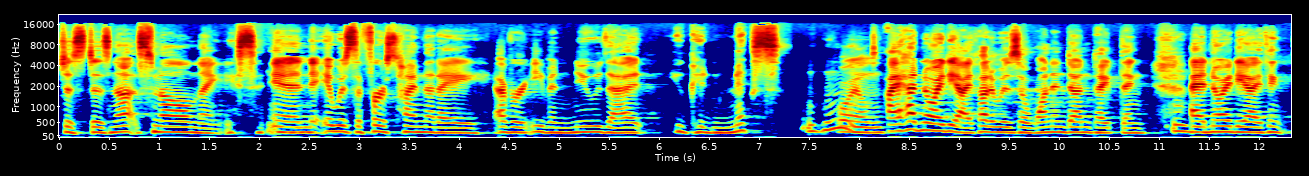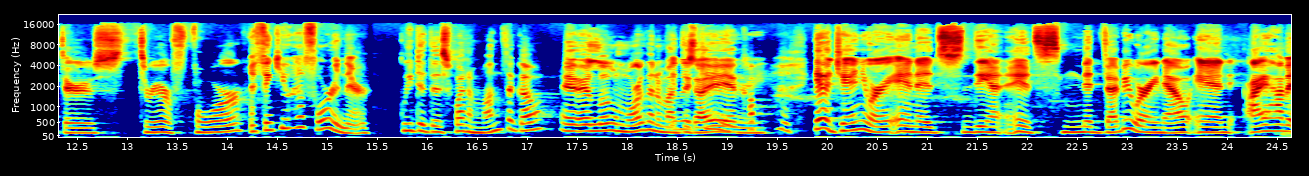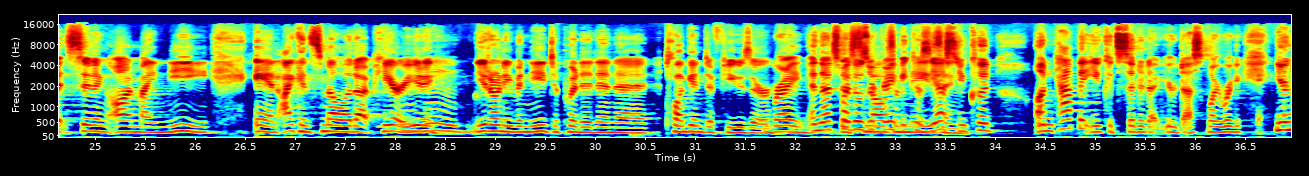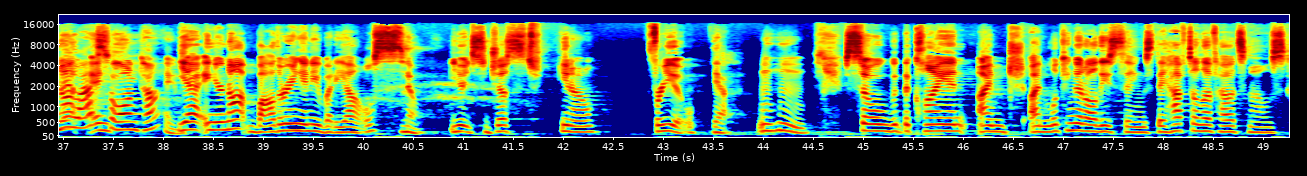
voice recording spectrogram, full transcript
just does not smell nice. Mm-hmm. And it was the first time that I ever even knew that you could mix mm-hmm. oils. I had no idea. I thought it was a one and done type thing. I mm-hmm. had no idea. I think there's three or four. I think you have four in there. We did this what a month ago, a little more than a month ago. Yeah, a January. couple- yeah, January, and it's the it's mid February now, and I have it sitting on my knee, and I can smell it up here. You mm-hmm. you don't even need to put it in a plug-in diffuser, Right. And that's why those are great because yes, you could uncap it. You could sit it at your desk while you're working. You're And not, it lasts and- a long time. yeah. And you're not bothering anybody else. No. It's just, you know, for you. Yeah. So with the client, I'm, I'm looking at all these things. They have to love how it smells.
